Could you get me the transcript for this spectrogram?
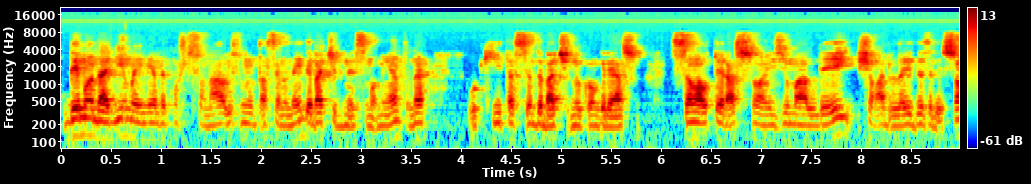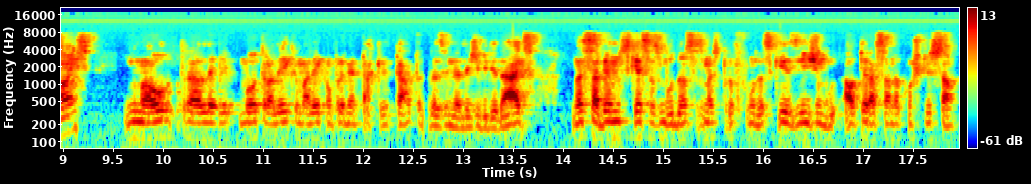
demandariam uma emenda constitucional. Isso não está sendo nem debatido nesse momento, né? O que está sendo debatido no Congresso são alterações de uma lei chamada Lei das Eleições, e uma outra lei, uma outra lei que é uma lei complementar que trata das inelegibilidades. Nós sabemos que essas mudanças mais profundas que exigem alteração da Constituição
